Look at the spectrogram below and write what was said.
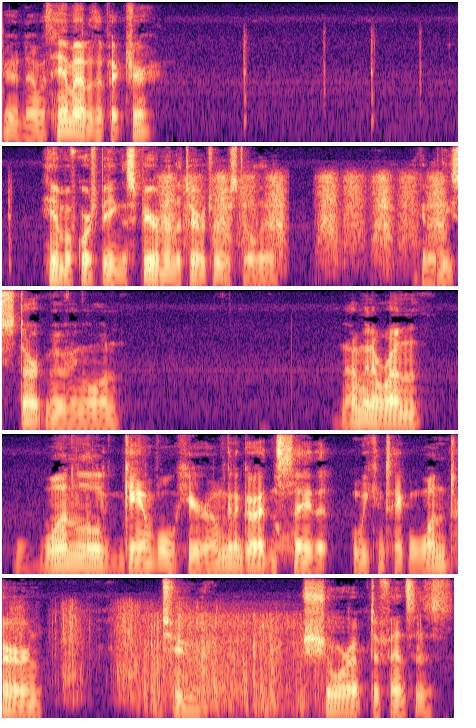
Good, now with him out of the picture, him of course being the spearman, the territory is still there. I can at least start moving on. Now I'm going to run one little gamble here. I'm going to go ahead and say that we can take one turn to shore up defenses.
